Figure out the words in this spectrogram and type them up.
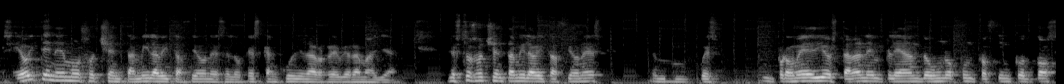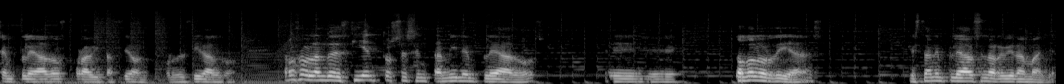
si hoy tenemos 80.000 habitaciones en lo que es Cancún y la Riviera Maya, de estos 80.000 habitaciones, mm, pues en promedio estarán empleando 1.5, 2 empleados por habitación, por decir algo. Estamos hablando de 160.000 empleados eh, todos los días que están empleados en la Riviera Maya.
